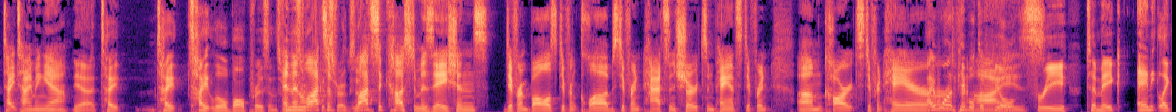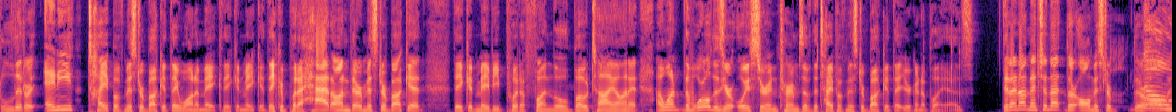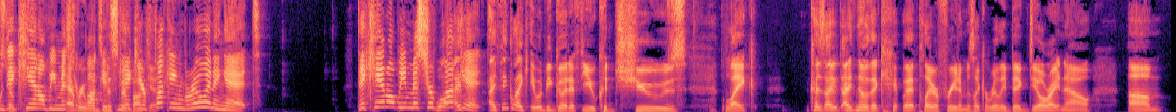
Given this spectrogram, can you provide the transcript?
Tight timing, yeah. Yeah, tight, tight, tight little ball prisons. For and then Mr. lots Bucket of Zone. lots of customizations different balls different clubs different hats and shirts and pants different um, carts different hair I want people to feel free to make any, like, literally any type of Mr. Bucket they want to make. They can make it. They could put a hat on their Mr. Bucket. They could maybe put a fun little bow tie on it. I want the world is your oyster in terms of the type of Mr. Bucket that you're going to play as. Did I not mention that they're all Mr. They're all no Mr. they can't all be mr Everyone's buckets Mr. nick you're fucking ruining it they can't all be mr Well, I- bucket I, think like it would be good if you could choose like because I, I know that, that player freedom is like a really big deal right now. Um,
